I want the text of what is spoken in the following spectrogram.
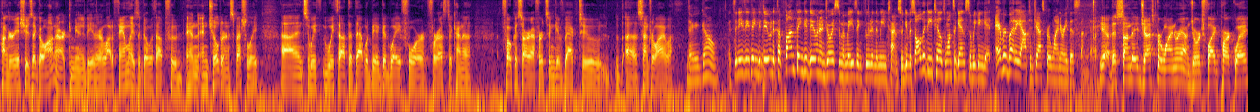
hunger issues that go on in our community. There are a lot of families that go without food, and, and children especially. Uh, and so we, we thought that that would be a good way for, for us to kind of focus our efforts and give back to uh, central Iowa. There you go. It's an easy thing to do, and it's a fun thing to do, and enjoy some amazing food in the meantime. So give us all the details once again so we can get everybody out to Jasper Winery this Sunday. Yeah, this Sunday, Jasper Winery on George Flagg Parkway,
